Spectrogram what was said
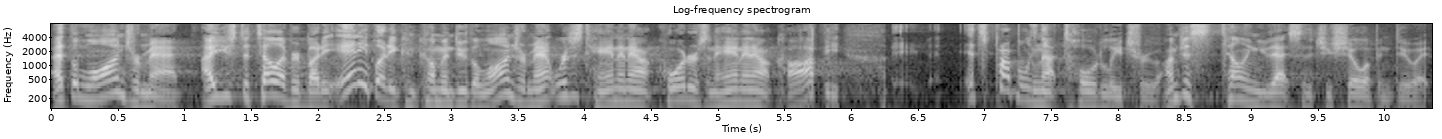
At the laundromat, I used to tell everybody anybody can come and do the laundromat. We're just handing out quarters and handing out coffee. It's probably not totally true. I'm just telling you that so that you show up and do it.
